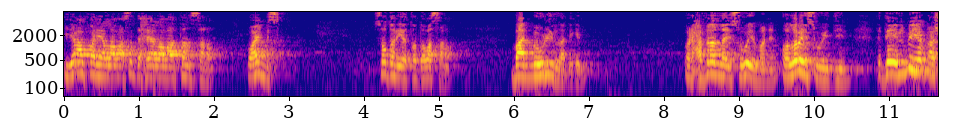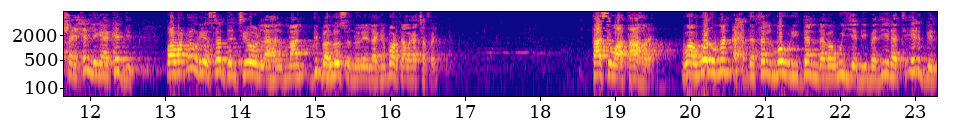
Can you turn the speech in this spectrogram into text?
iyo afar iyo laba saddex iyo labaatan sano waa imise soddon iyo toddoba sano baan mawliid la dhigin oon xaflad la isugu imanin oo laba isweydiin. Dee ilmihii dhashay xilligaa kadib baaba dhowr iyo soddon jiro oo la halmaan dib baa loo soo nooleeyay laakiin boorkaa laga jafay. Taasi waa taa hore. Wa awalu man axdaa almawlida الnabawiya bimadinati irbil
